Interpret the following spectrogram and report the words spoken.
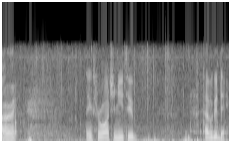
Alright. Thanks for watching, YouTube. Have a good day.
